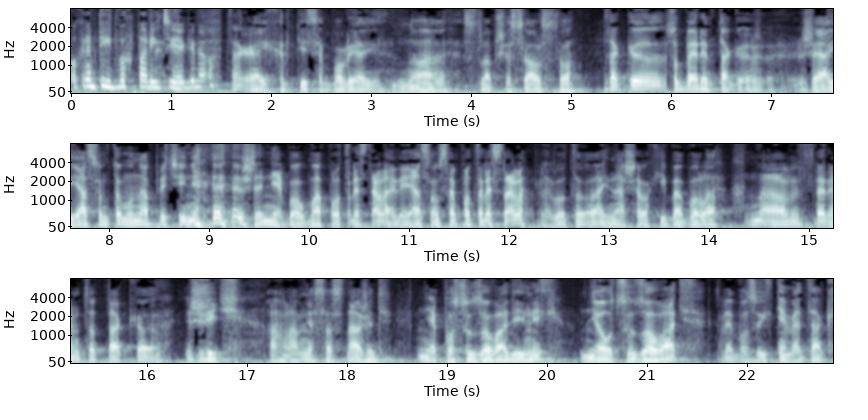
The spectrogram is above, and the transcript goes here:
okrem tých dvoch paličiek, no. tak aj chrbtice boli, aj mnohé slabšie svalstvo. Tak e, to beriem tak, e, že aj ja som tomu na príčine, že nebo ma potrestal, aj ja som sa potrestal, lebo to aj naša chyba bola. No ale beriem to tak e, žiť a hlavne sa snažiť neposudzovať iných, neodsudzovať, lebo zvykneme tak,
